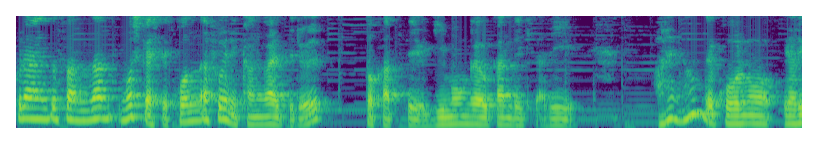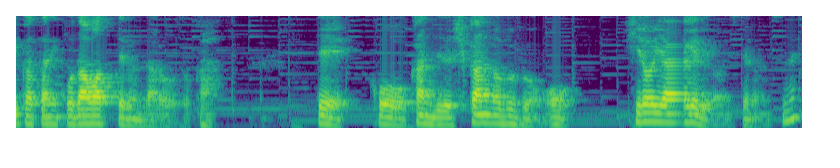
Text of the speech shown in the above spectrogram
クライアントさんなん、もしかしてこんな風に考えてる？とかっていう疑問が浮かんできたり、あれ？なんでこのやり方にこだわってるんだろう？とか、で、こう感じる主観の部分を拾い上げるようにしてるんですね。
